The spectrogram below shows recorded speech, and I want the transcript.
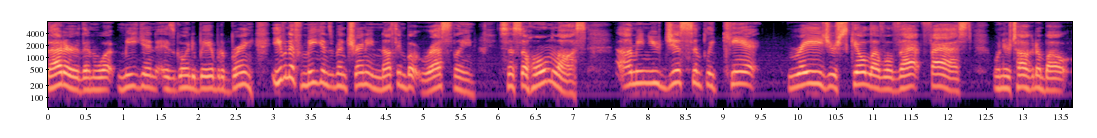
better than what Megan is going to be able to bring. Even if Megan's been training nothing but wrestling since the Holm loss, I mean, you just simply can't raise your skill level that fast when you're talking about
